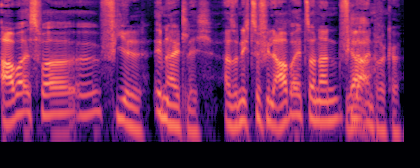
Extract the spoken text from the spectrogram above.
aber es war äh, viel inhaltlich. Also nicht zu viel Arbeit, sondern viele ja. Eindrücke.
